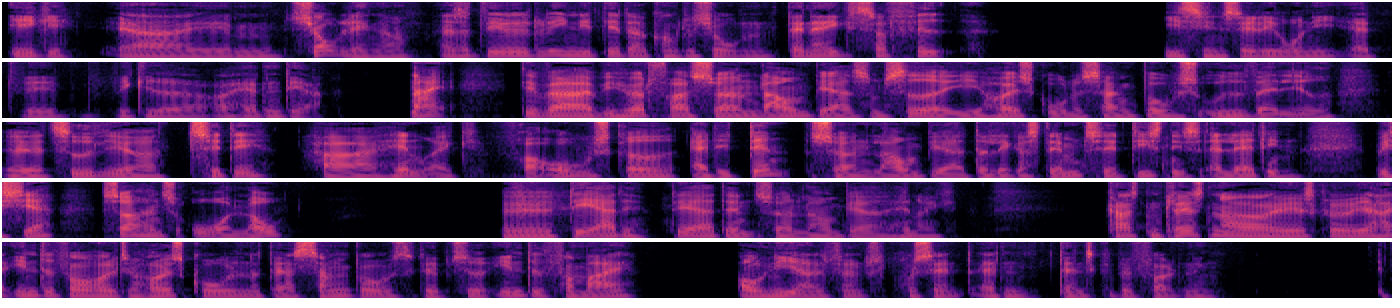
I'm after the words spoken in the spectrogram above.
ikke er øhm, sjov længere. Altså, det er jo egentlig det, der er konklusionen. Den er ikke så fed i sin selvironi, at vi, vi gider at have den der. Nej, det var, vi hørte fra Søren Lavnbjerg, som sidder i Højskolesangbogsudvalget øh, tidligere. Til det har Henrik fra Aarhus skrevet, er det den Søren Lavnbjerg, der lægger stemme til Disneys Aladdin? Hvis ja, så er hans ord lov. Øh, det er det. Det er den Søren Lavnbjerg, Henrik. Carsten Plesner øh, skriver, jeg har intet forhold til højskolen og deres sangbog, så det betyder intet for mig og 99 procent af den danske befolkning.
